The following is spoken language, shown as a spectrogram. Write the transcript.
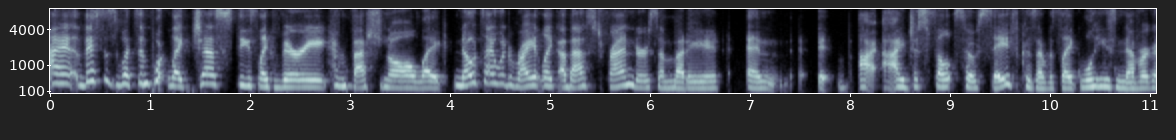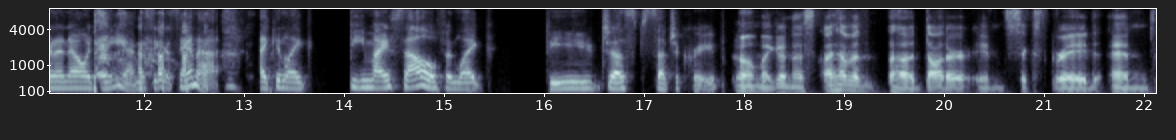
I this is what's important. Like just these like very confessional like notes I would write like a best friend or somebody, and it, I I just felt so safe because I was like, well, he's never gonna know it's me. I'm a secret Santa. I can like be myself and like be just such a creep. Oh my goodness. I have a uh, daughter in sixth grade, and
